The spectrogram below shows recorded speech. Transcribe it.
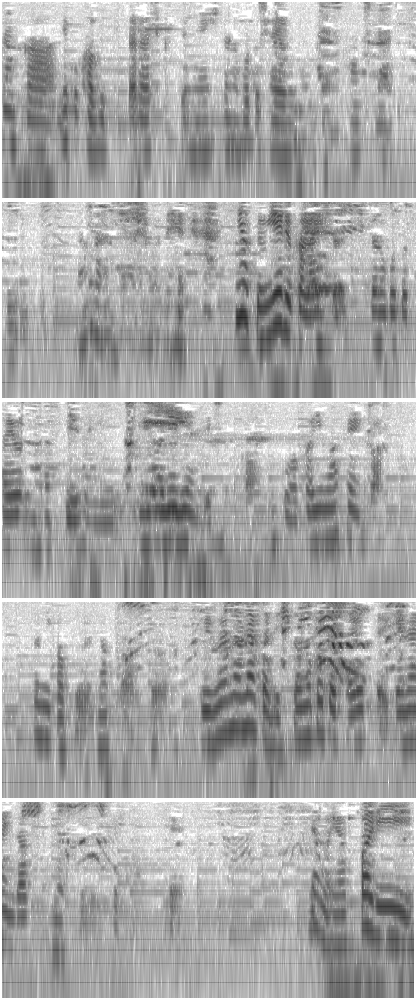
なんか猫被ってたらしくてね、人のこと頼るみたいな感じになるし、なんなんでしょうね。強く見えるから人のこと頼るなっていうふうに言われるんでしょうか？よくわかりませんが、とにかく、なんか、自分の中で人のこと頼っちゃいけないんだって思ってる人があって。でもやっぱり、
